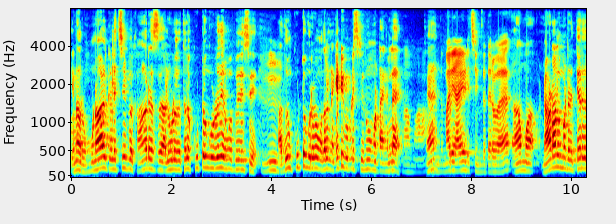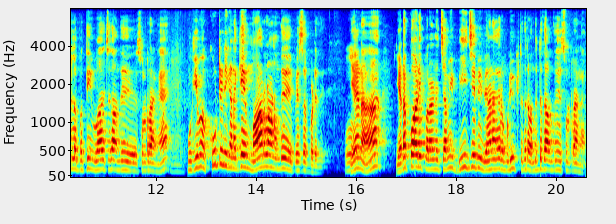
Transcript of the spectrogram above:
ஏன்னா ரொம்ப நாள் கழிச்சு இப்ப காங்கிரஸ் அலுவலகத்துல கூட்டம் கூடுறதே ரொம்ப பெருசு. அதுவும் கூட்டம் கூடுறப்ப முதல்ல நெகட்டிவ் பப்ளிசிட்டி விரும்ப மாட்டாங்கல்ல. இந்த மாதிரி ஆயிடுச்சு இந்த தடவை. ஆமா. நாடாளுமன்ற தேர்தலை பத்தி விவாதிச்சுதான் வந்து சொல்றாங்க. முக்கியமா கூட்டணி கணக்கே மாறலாம்னு வந்து பேசப்படுது. ஏன்னா எடப்பாடி பழனிசாமி பிஜேபி வேணாங்கிற முடிவு கிட்டத்தட்ட வந்துட்டு தான் வந்து சொல்றாங்க.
